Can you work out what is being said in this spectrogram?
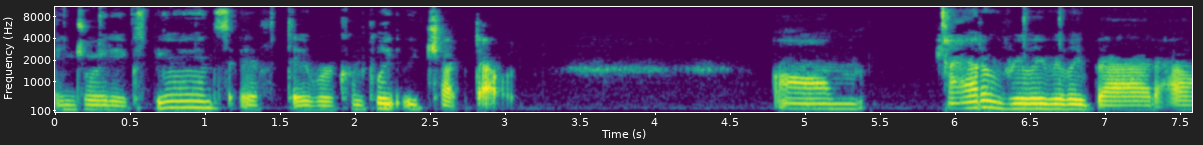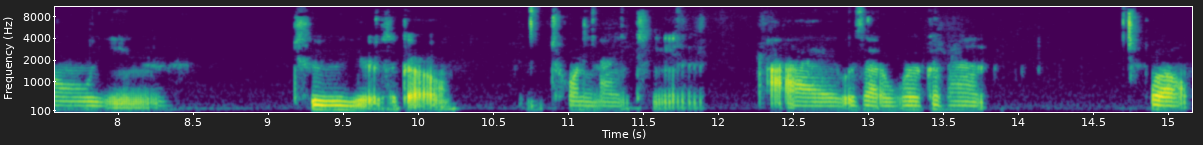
enjoy the experience if they were completely checked out? Um, I had a really, really bad Halloween two years ago, in 2019. I was at a work event. Well,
